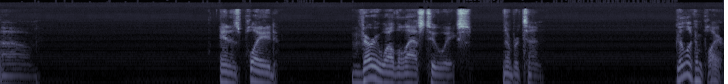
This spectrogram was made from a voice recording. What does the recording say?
um, and has played very well the last two weeks. Number 10. Good looking player.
